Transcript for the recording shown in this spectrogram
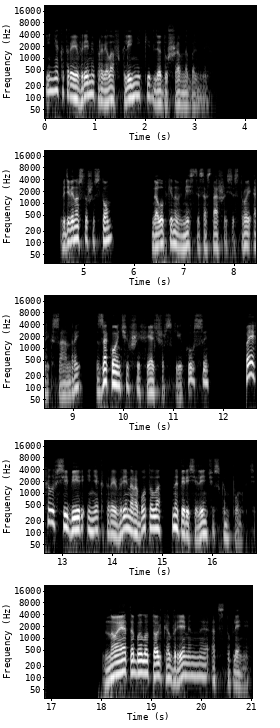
и некоторое время провела в клинике для душевнобольных. В 96-м Голубкина вместе со старшей сестрой Александрой, закончившей фельдшерские курсы, поехала в Сибирь и некоторое время работала на переселенческом пункте. Но это было только временное отступление.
